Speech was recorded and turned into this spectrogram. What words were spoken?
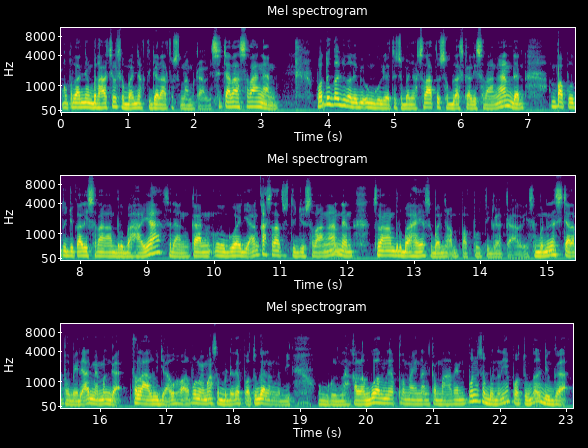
operan yang berhasil sebanyak 306 kali. Secara serangan, Portugal juga lebih unggul yaitu sebanyak 111 kali serangan dan 47 kali serangan berbahaya, sedangkan Uruguay di angka 107 serangan dan serangan berbahaya sebanyak 43 kali. Sebenarnya secara perbedaan memang nggak terlalu jauh, walaupun memang sebenarnya Portugal yang lebih unggul. Nah, kalau gua ngeliat permainan kemarin pun sebenarnya Portugal juga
